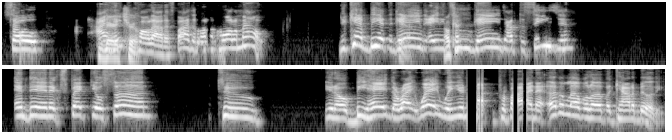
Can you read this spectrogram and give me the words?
So I Very hate true. to call out his father, but I'm gonna call him out. You can't be at the games, yeah. 82 okay. games out the season, and then expect your son to, you know, behave the right way when you're not providing that other level of accountability.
